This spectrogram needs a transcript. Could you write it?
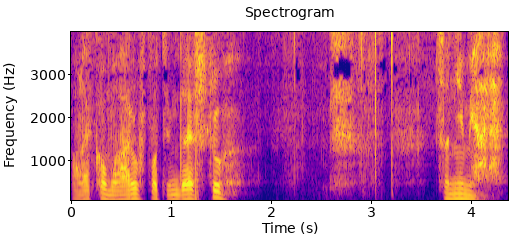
Ale komarów po tym deszczu co nie miara.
